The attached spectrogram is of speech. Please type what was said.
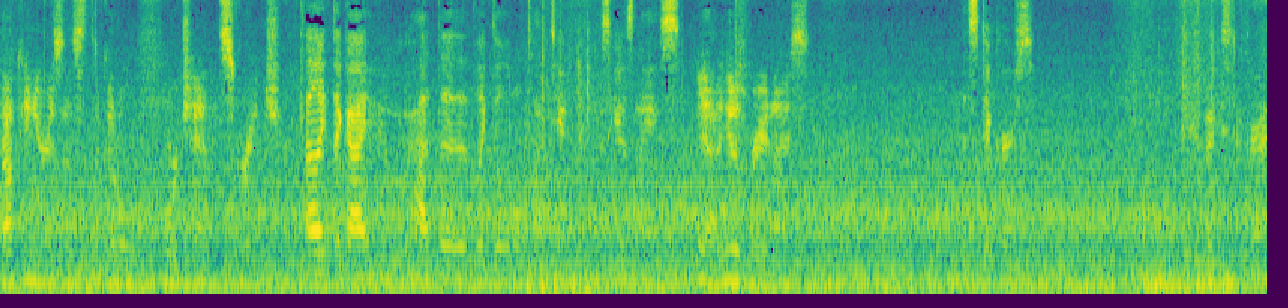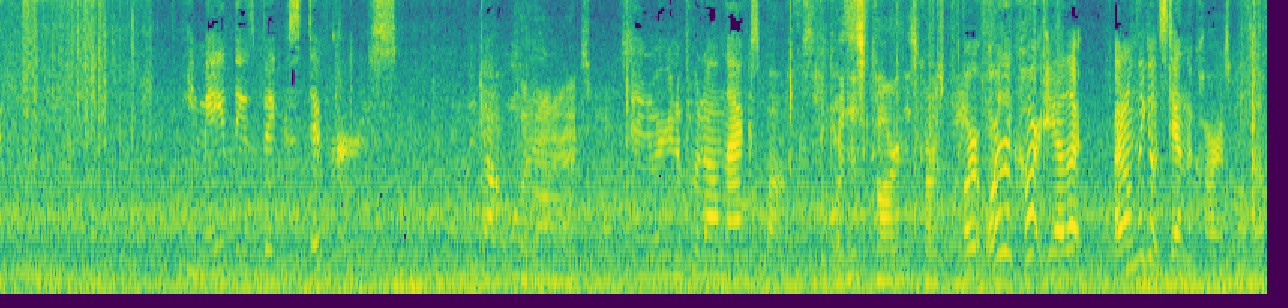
How can you resist the good old 4chan screech? I like the guy who had the like the little tattoo things. He was nice. Yeah, he was pretty nice. The stickers. Your big sticker? He made these big stickers. We got one. Put it on our Xbox. and we're gonna put it on the Xbox Or this car, this car's white. or or the car. Yeah, that I don't think it would stay on the car as well though.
